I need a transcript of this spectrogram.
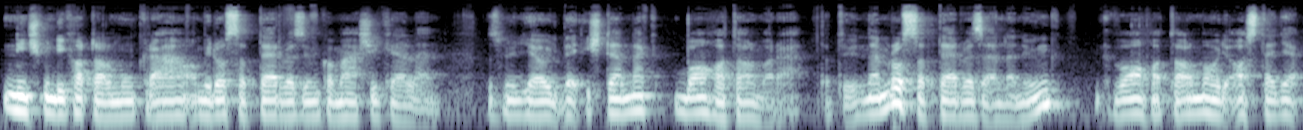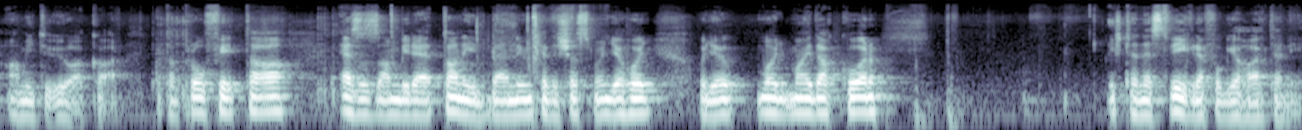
nincs mindig hatalmunk rá, ami rosszat tervezünk a másik ellen. Az mondja, hogy de Istennek van hatalma rá. Tehát ő nem rosszat tervez ellenünk, de van hatalma, hogy azt tegye, amit ő akar. Tehát a proféta ez az, amire tanít bennünket, és azt mondja, hogy, hogy, hogy majd akkor Isten ezt végre fogja hajtani.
